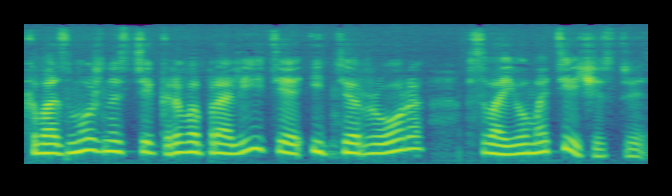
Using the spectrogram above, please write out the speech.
к возможности кровопролития и террора в своем отечестве.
